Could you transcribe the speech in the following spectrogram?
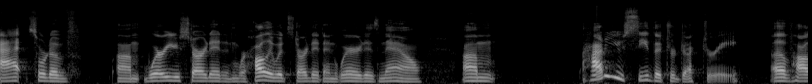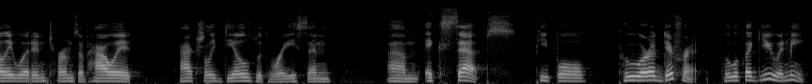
at sort of um, where you started and where hollywood started and where it is now um, how do you see the trajectory of hollywood in terms of how it actually deals with race and um, accepts people who are different who look like you and me.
